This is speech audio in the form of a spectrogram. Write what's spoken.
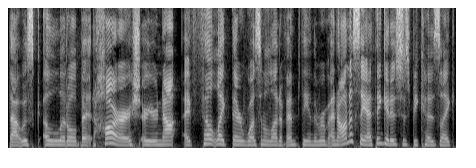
that was a little bit harsh or you're not I felt like there wasn't a lot of empathy in the room. And honestly I think it is just because like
